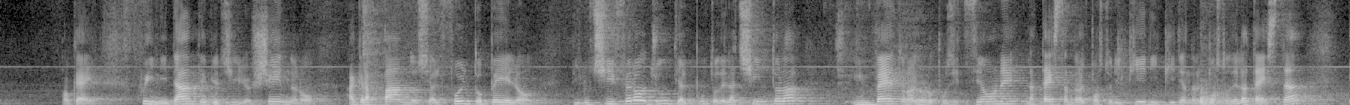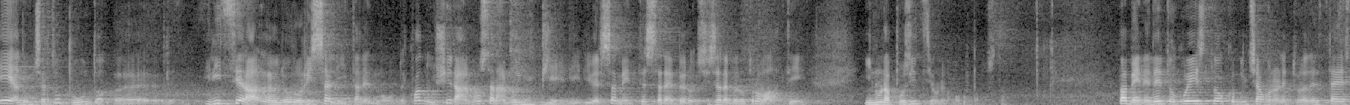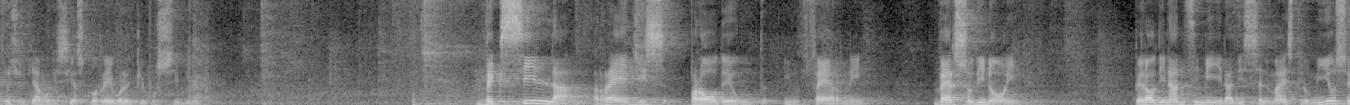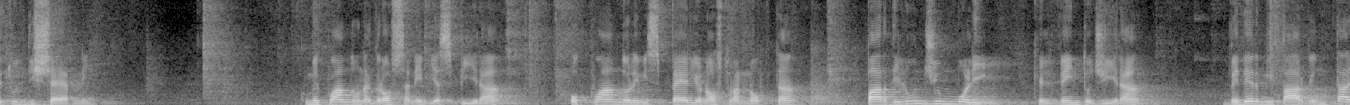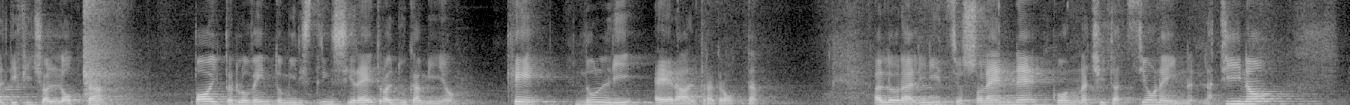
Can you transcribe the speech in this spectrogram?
Ok? Quindi Dante e Virgilio scendono aggrappandosi al folto pelo di Lucifero, giunti al punto della cintola, invertono la loro posizione, la testa andrà al posto dei piedi, i piedi andranno al posto della testa e ad un certo punto eh, inizierà la loro risalita nel mondo e quando usciranno saranno in piedi, diversamente sarebbero, si sarebbero trovati in una posizione opposta. Va bene, detto questo, cominciamo la lettura del testo e cerchiamo che sia scorrevole il più possibile. Vexilla regis prodeunt inferni, verso di noi. Però dinanzi mira, disse il maestro mio, se tu il discerni come quando una grossa nebbia spira o quando l'emisperio nostro annotta, par di lungi un molin che il vento gira, veder mi parve un tal edificio allotta, poi per lo vento mi ristrinsi retro al duca mio, che non lì era altra grotta. Allora l'inizio solenne con una citazione in latino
